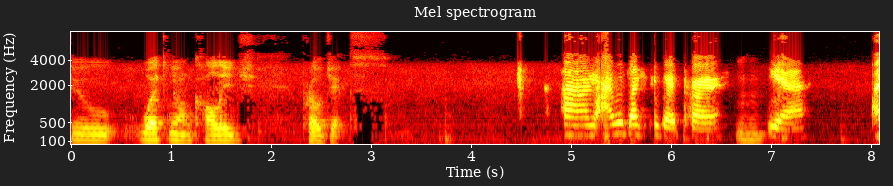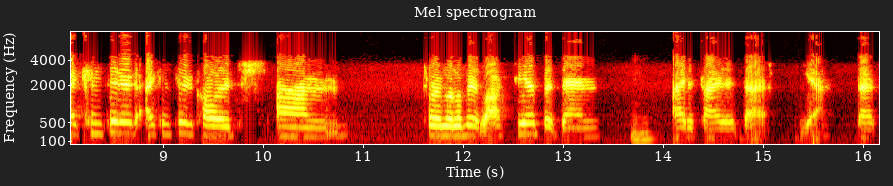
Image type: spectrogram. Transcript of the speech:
to working on college projects? um, I would like to go pro. hmm Yeah, I considered I considered college um, for a little bit last year, but then Mhm. I decided that yeah, that's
